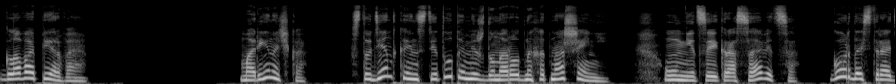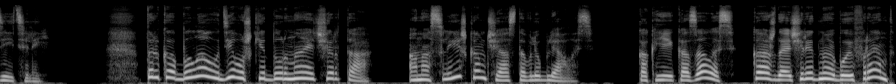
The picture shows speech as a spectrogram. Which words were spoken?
Глава первая. Мариночка — студентка Института международных отношений, умница и красавица, гордость родителей. Только была у девушки дурная черта — она слишком часто влюблялась. Как ей казалось, каждый очередной бойфренд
